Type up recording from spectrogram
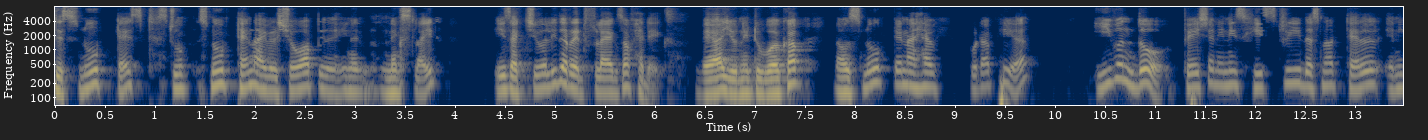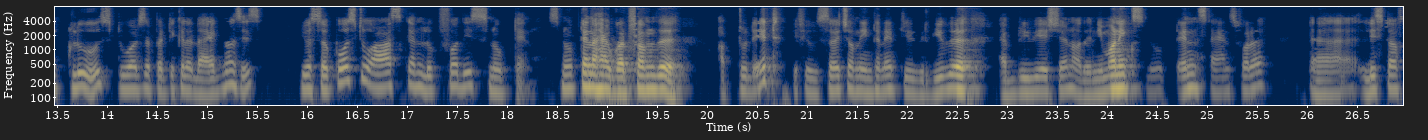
The Snoop test, Snoop, Snoop 10, I will show up in a next slide, is actually the red flags of headaches, where you need to work up. Now, Snoop 10 I have put up here even though patient in his history does not tell any clues towards a particular diagnosis, you are supposed to ask and look for this Snoop 10. Snoop 10 I have got from the up to date. If you search on the internet, you will give the abbreviation or the mnemonic Snoop 10 stands for a uh, list of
